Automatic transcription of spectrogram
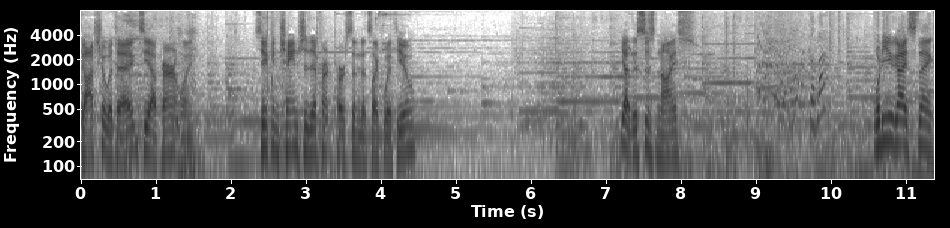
Gacha with eggs? Yeah, apparently. So you can change the different person that's like with you. Yeah, this is nice. What do you guys think?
